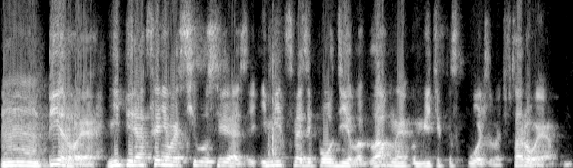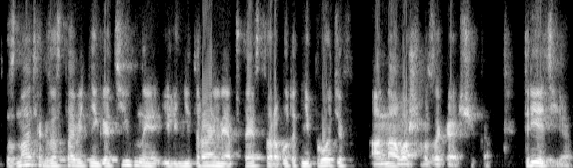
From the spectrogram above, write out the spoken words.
Первое. Не переоценивать силу связи. Иметь связи полдела. Главное – уметь их использовать. Второе. Знать, как заставить негативные или нейтральные обстоятельства работать не против, а на вашего заказчика. Третье.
